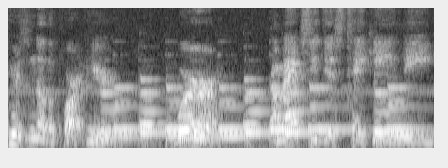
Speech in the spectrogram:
Here's another part here where I'm actually just taking the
